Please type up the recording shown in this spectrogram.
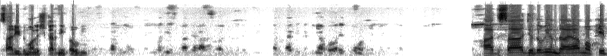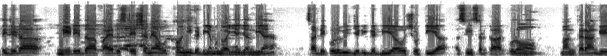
ਸਾਰੀ ਡਿਮੋਲਿਸ਼ ਕਰਨੀ ਪਊਗੀ। ਹਾਦਸਾ ਜਦੋਂ ਵੀ ਹੁੰਦਾ ਆ, ਮੌਕੇ ਤੇ ਜਿਹੜਾ ਨੇੜੇ ਦਾ ਫਾਇਰ ਸਟੇਸ਼ਨ ਆ, ਉੱਥੋਂ ਹੀ ਗੱਡੀਆਂ ਮੰਗਵਾਈਆਂ ਜਾਂਦੀਆਂ ਆ। ਸਾਡੇ ਕੋਲ ਵੀ ਜਿਹੜੀ ਗੱਡੀ ਆ, ਉਹ ਛੋਟੀ ਆ। ਅਸੀਂ ਸਰਕਾਰ ਕੋਲੋਂ ਮੰਗ ਕਰਾਂਗੇ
